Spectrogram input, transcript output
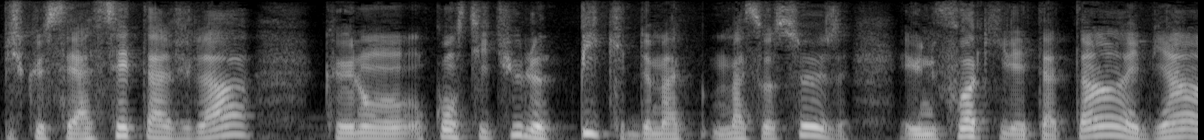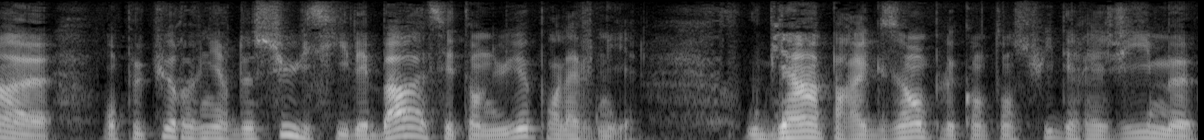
puisque c'est à cet âge-là que l'on constitue le pic de masse osseuse. Et une fois qu'il est atteint, eh bien, euh, on ne peut plus revenir dessus. S'il est bas, c'est ennuyeux pour l'avenir. Ou bien, par exemple, quand on suit des régimes euh,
